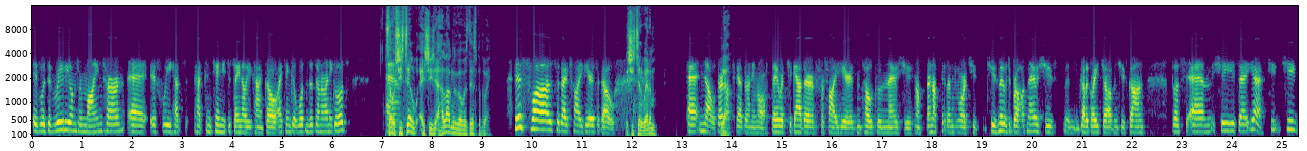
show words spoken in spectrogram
it would have really undermined her uh, if we had had continued to say, "No, you can't go." I think it wouldn't have done her any good. So Uh, she's still. She? How long ago was this, by the way? This was about five years ago. Is she still with him? Uh, no, they're No. not together anymore. They were together for five years in total. and Now she's not. They're not together anymore. She's she's moved abroad now. She's got a great job and she's gone. But um, she's uh, yeah. She she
